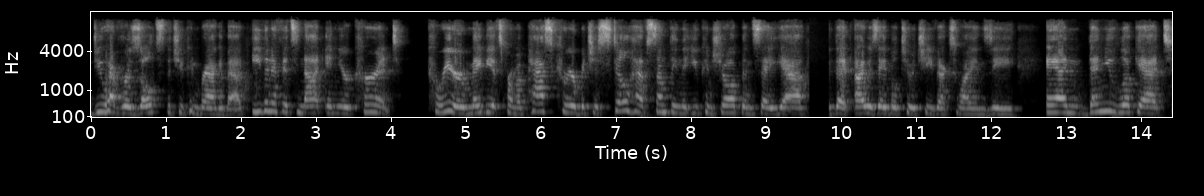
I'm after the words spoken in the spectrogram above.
do you have results that you can brag about, even if it's not in your current career? Maybe it's from a past career, but you still have something that you can show up and say, yeah, that I was able to achieve X, Y, and Z. And then you look at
